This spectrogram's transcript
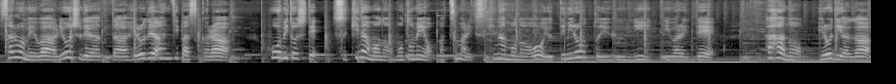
サロメは領主であったヘロデ・アンティパスから褒美として好きなものを求めよ、まあ、つまり好きなものを言ってみろというふうに言われて母のヘロディアが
